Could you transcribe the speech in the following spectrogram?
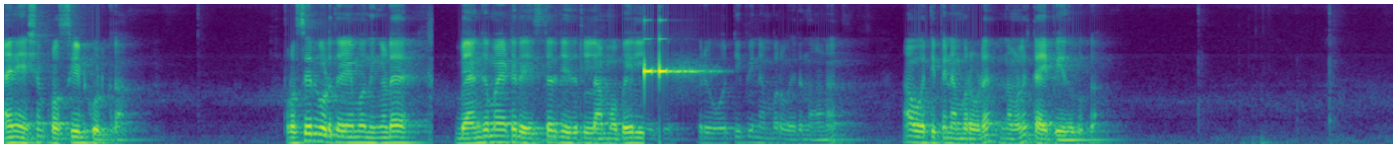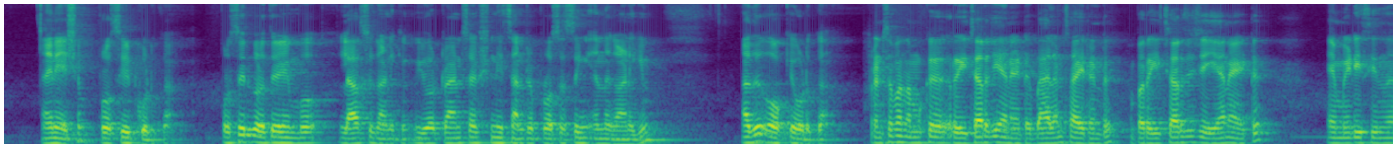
അതിനുശേഷം പ്രൊസീഡ് കൊടുക്കുക. പ്രൊസീഡ് കൊടുത്തു കഴിയുമ്പോൾ നിങ്ങളുടെ ബാങ്കുമായിട്ട് രജിസ്റ്റർ ചെയ്തിട്ടുള്ള മൊബൈലിലേക്ക് ഒരു ഒ ടി പി നമ്പർ വരുന്നതാണ്. ആ ഒ ടി പി നമ്പർ ഇവിടെ നമ്മൾ ടൈപ്പ് ചെയ്ത് കൊടുക്കുക. അതിനുശേഷം പ്രൊസീഡ് കൊടുക്കുക. പ്രൊസീഡ് കൊടുത്തു കഴിയുമ്പോൾ ലാസ്റ്റ് കാണിക്കും your transaction is under processing എന്ന് കാണിക്കും. അത് ഓക്കെ കൊടുക്കുക. ഫ്രണ്ട്സ് അപ്പോൾ നമുക്ക് റീചാർജ് ചെയ്യാനായിട്ട് ബാലൻസ് ആയിട്ടുണ്ട്. അപ്പോൾ റീചാർജ് ചെയ്യാനായിട്ട് എം ഇ ഡി സിന്ന്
